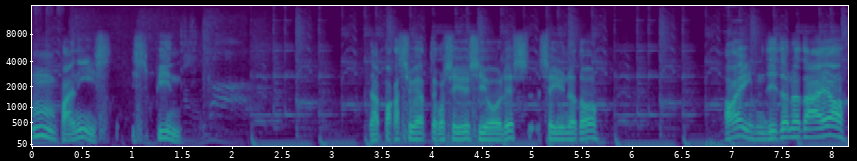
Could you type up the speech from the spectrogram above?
Hmm, panis. Spin. Napakaswerte ko sa iyo, si Yoles. Sa iyo na to. Okay, dito na tayo.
